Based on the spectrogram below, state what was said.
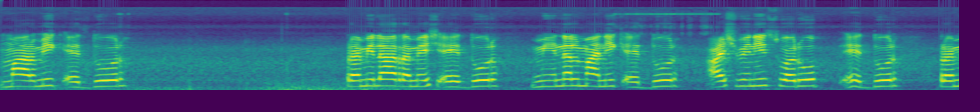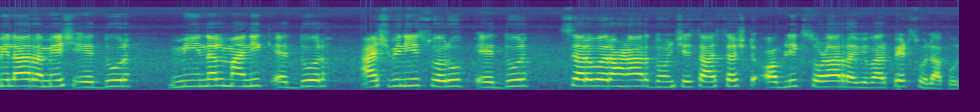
मार्मिक एद्दूर प्रमिला रमेश एद्दूर मीनल माणिक एद्दूर अश्विनी स्वरूप एद्दूर प्रमिला रमेश एद्दूर मीनल माणिक एद्दूर अश्विनी स्वरूप एद्दूर सर्व राहणार दोनशे सहासष्ट ऑब्लिक सोळा रविवार पेठ सोलापूर.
